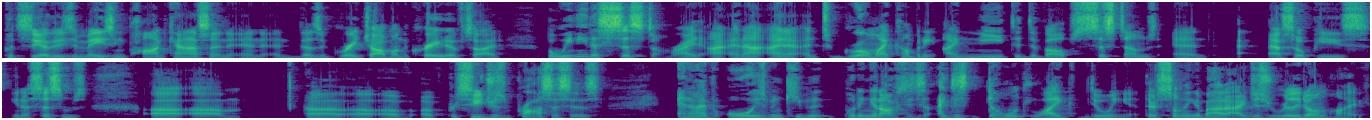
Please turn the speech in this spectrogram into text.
puts together these amazing podcasts and, and, and does a great job on the creative side. But we need a system, right? I, and I, and to grow my company, I need to develop systems and SOPs, you know, systems uh, um, uh, uh, of, of procedures and processes. And I've always been keeping putting it off. I just don't like doing it. There's something about it I just really don't like.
